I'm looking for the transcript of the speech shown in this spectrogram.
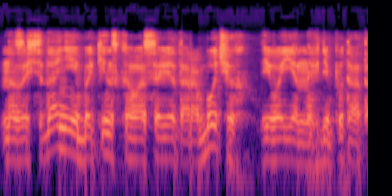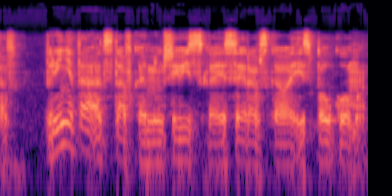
на заседании Бакинского совета рабочих и военных депутатов принята отставка меньшевистско-эсеровского исполкома.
